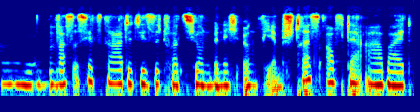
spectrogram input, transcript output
Mhm. Was ist jetzt gerade die Situation? Bin ich irgendwie im Stress auf der Arbeit?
